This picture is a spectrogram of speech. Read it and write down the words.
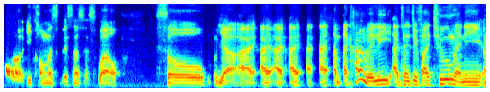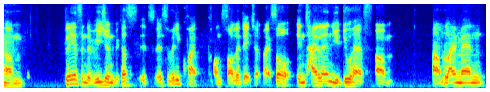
core e-commerce business as well. So yeah, I I I I I, I can't really identify too many mm. um, players in the region because it's it's really quite consolidated, right? So in Thailand, you do have um, um, Lineman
